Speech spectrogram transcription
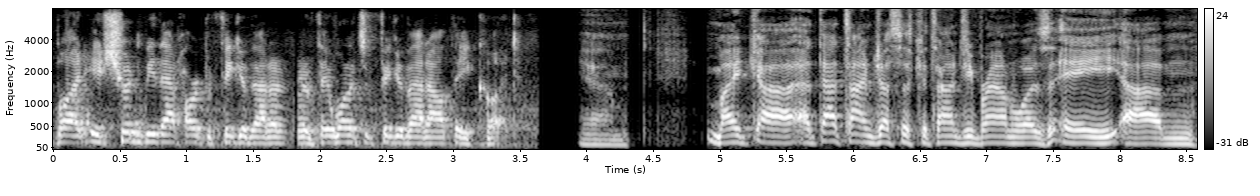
but it shouldn't be that hard to figure that out. If they wanted to figure that out, they could. Yeah. Mike, uh, at that time, Justice Ketanji Brown was a um,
